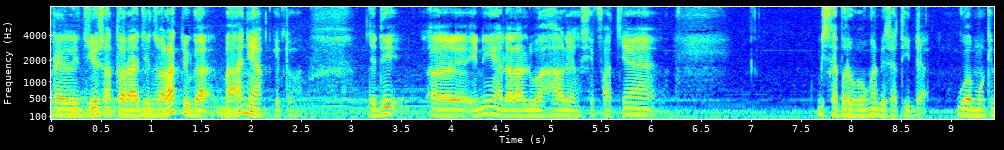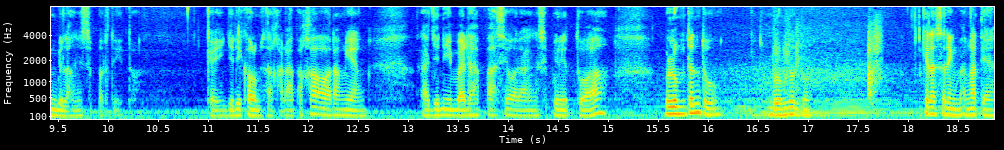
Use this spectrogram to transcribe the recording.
religius atau rajin sholat juga banyak gitu jadi eh, ini adalah dua hal yang sifatnya bisa berhubungan bisa tidak gue mungkin bilangnya seperti itu oke jadi kalau misalkan apakah orang yang rajin ibadah pasti orang yang spiritual? Belum tentu. Belum tentu. Kita sering banget ya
